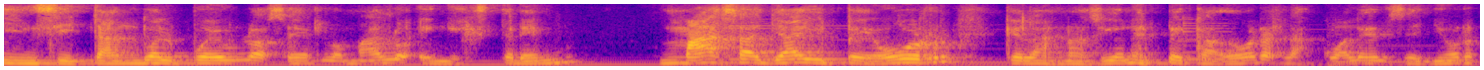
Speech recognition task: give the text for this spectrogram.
incitando al pueblo a hacer lo malo en extremo, más allá y peor que las naciones pecadoras, las cuales el Señor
